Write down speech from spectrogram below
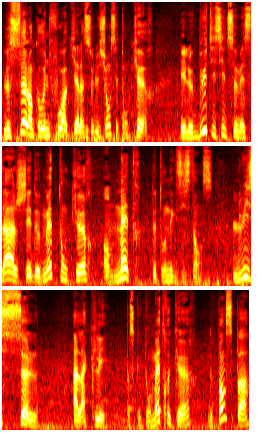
Le seul, encore une fois, qui a la solution, c'est ton cœur. Et le but ici de ce message, c'est de mettre ton cœur en maître de ton existence. Lui seul la clé. Parce que ton maître cœur ne pense pas,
